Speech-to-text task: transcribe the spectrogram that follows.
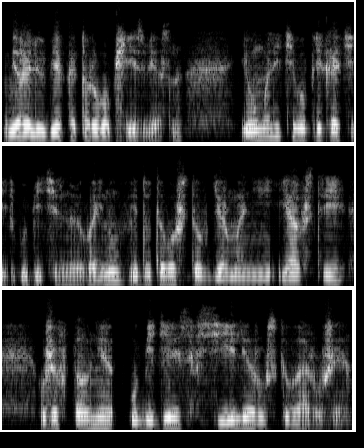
миролюбие которого общеизвестно, и умолить его прекратить губительную войну ввиду того, что в Германии и Австрии уже вполне убедились в силе русского оружия.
